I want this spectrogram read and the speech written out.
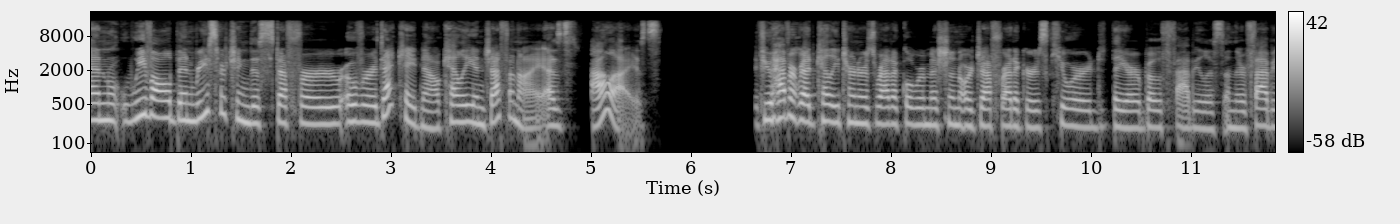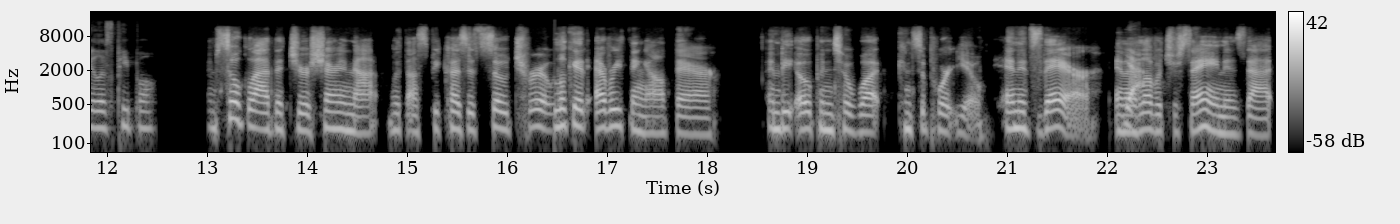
And we've all been researching this stuff for over a decade now, Kelly and Jeff and I, as allies. If you haven't read Kelly Turner's Radical Remission or Jeff Rediger's Cured, they are both fabulous and they're fabulous people. I'm so glad that you're sharing that with us because it's so true. Look at everything out there and be open to what can support you. And it's there. And yeah. I love what you're saying is that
